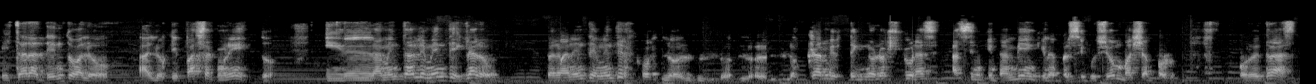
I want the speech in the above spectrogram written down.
estar atentos a lo, a lo que pasa con esto. Y lamentablemente, claro, permanentemente los cambios tecnológicos hacen que también que la persecución vaya por, por detrás.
